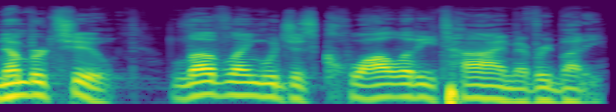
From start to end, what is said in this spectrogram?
Number two, love language is quality time, everybody.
